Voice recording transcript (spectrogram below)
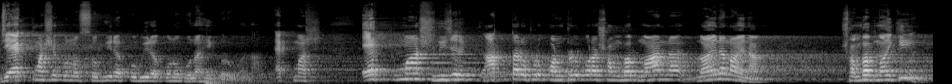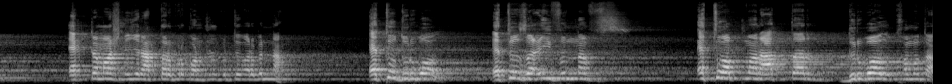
যে এক মাসে কোনো সগিরা, কবিরা কোনো গুনাহি করব না। এক মাস এক মাস নিজের আত্মার উপর কন্ট্রোল করা সম্ভব নয় নয় না নয় না? সম্ভব নয় কি? একটা মাস নিজের আত্মার উপর কন্ট্রোল করতে পারবেন না? এত দুর্বল, এত জাইফুন নাফস। এত আপনার আত্মার দুর্বল ক্ষমতা,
